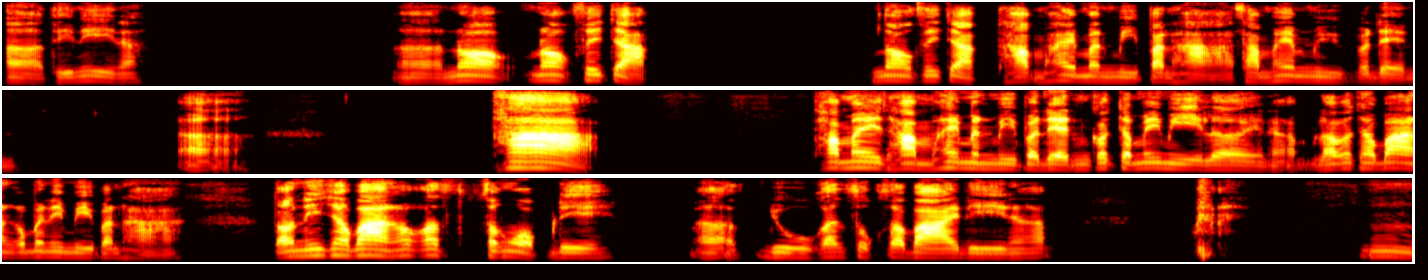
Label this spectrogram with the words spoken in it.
เอ่อที่นี่นะเอ่อนอกนอกเสียจาก นอกเสียจากทำให้มันมีปัญหาทำให้มันมีประเด็น เอ่อถ้าถ้าไม่ทำให้มันมีประเด็นก็จะไม่มีเลยนะครับ แล้วก็ชาวบ้านก็ไม่ได้มีปัญหา ตอนนี้ชาวบ้านเขาก็สงบดี อยู่กันสุขสบายดีนะครับ อืม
